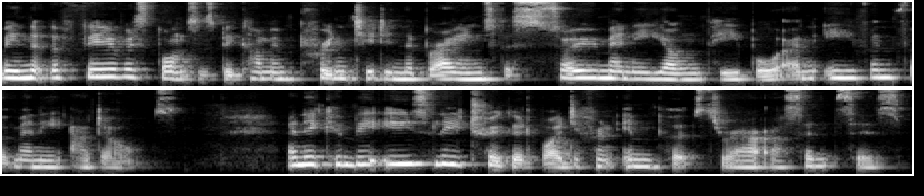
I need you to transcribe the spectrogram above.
mean that the fear response has become imprinted in the brains for so many young people and even for many adults. And it can be easily triggered by different inputs throughout our senses.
